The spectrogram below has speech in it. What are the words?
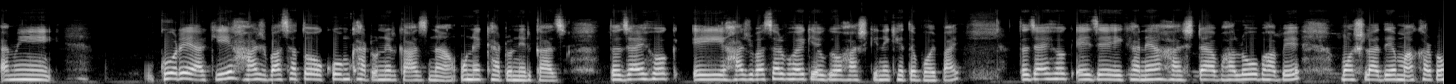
আমি করে আর কি, হাঁস বাছা তো কম খাটনের কাজ না, অনেক খাটনের কাজ। তো যাই হোক, এই হাঁস বাছার ভয়ে কেউ কেউ হাঁস কিনে খেতে ভয় পায়। তো যাই হোক, এই যে এখানে হাঁসটা ভালোভাবে মশলা দিয়ে মাখার পর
